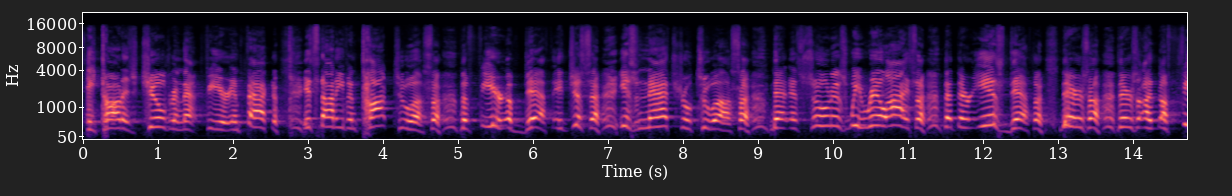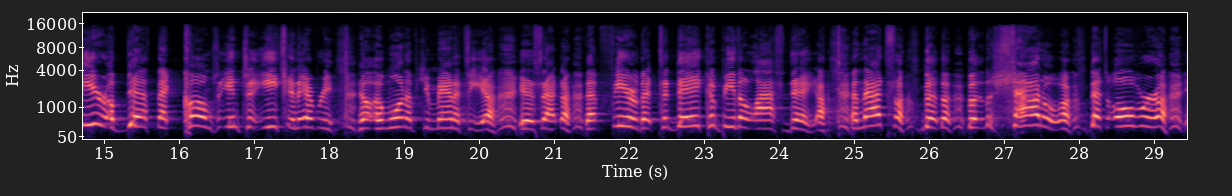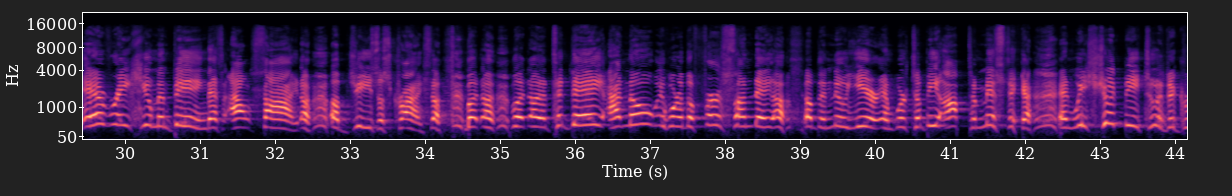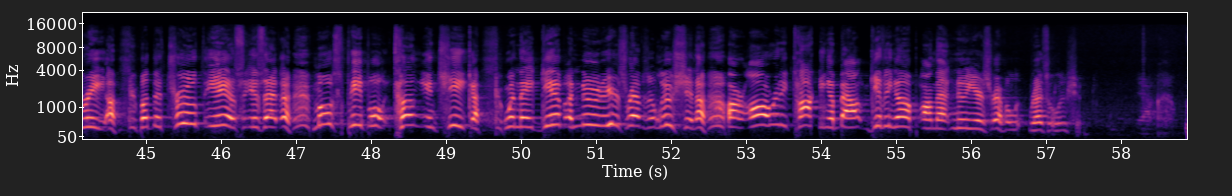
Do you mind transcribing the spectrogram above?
He taught his children that fear. In fact, it's not even taught to us uh, the fear of death. It just uh, is natural to us uh, that as soon as we realize uh, that there is death, uh, there's, a, there's a, a, fear of death that comes into each and every uh, one of humanity. is that, that fear that today could be the last day. and that's the, the, the, the, shadow that's over every every human being that's outside of Jesus Christ. Uh, but uh, but uh, today, I know we're the first Sunday of the new year, and we're to be optimistic, and we should be to a degree. but the truth is, is that most people, tongue in cheek, when they give a New Year's resolution, are already talking about giving up on that New Year's resolution.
